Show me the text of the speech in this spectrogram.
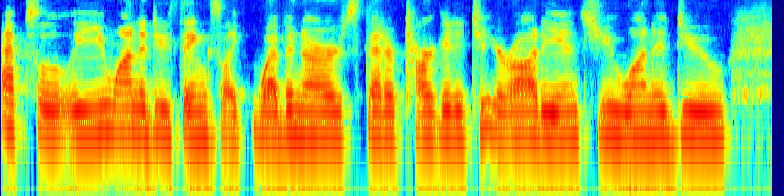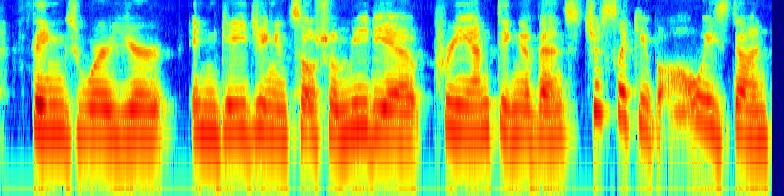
Absolutely. You want to do things like webinars that are targeted to your audience. You want to do things where you're engaging in social media, preempting events, just like you've always done,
